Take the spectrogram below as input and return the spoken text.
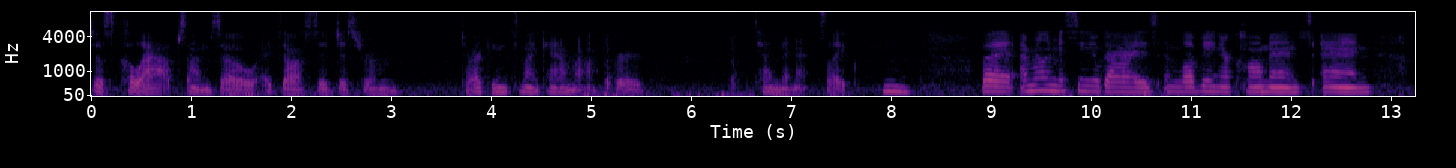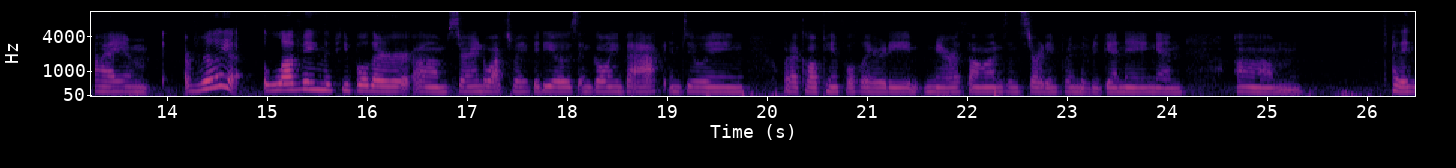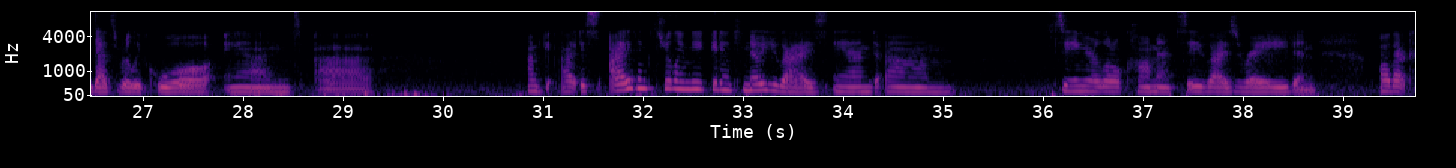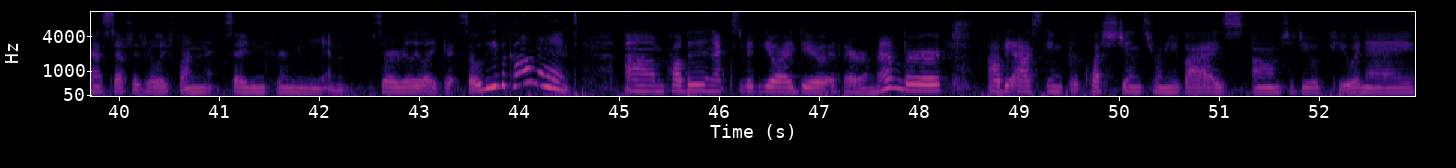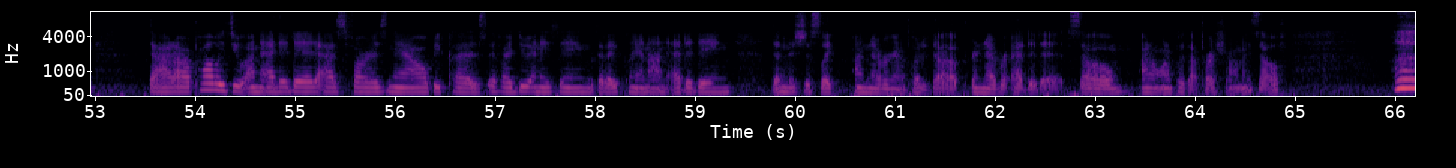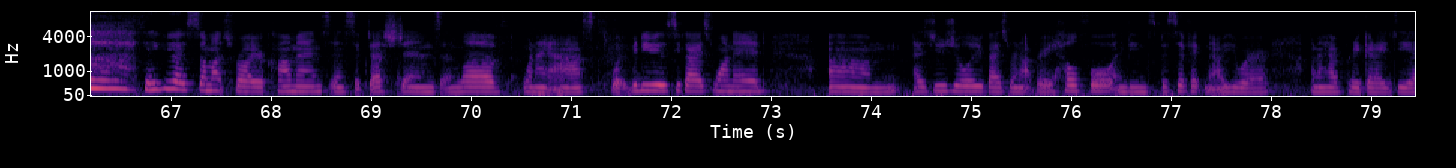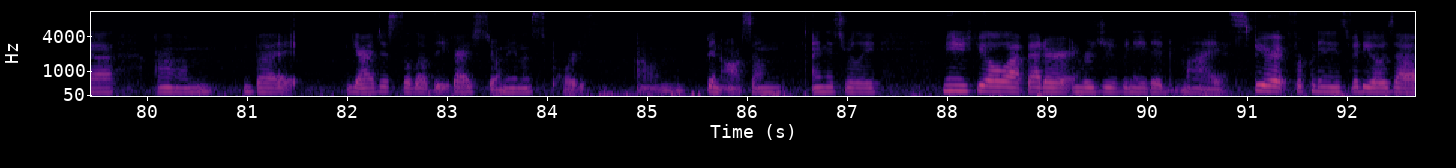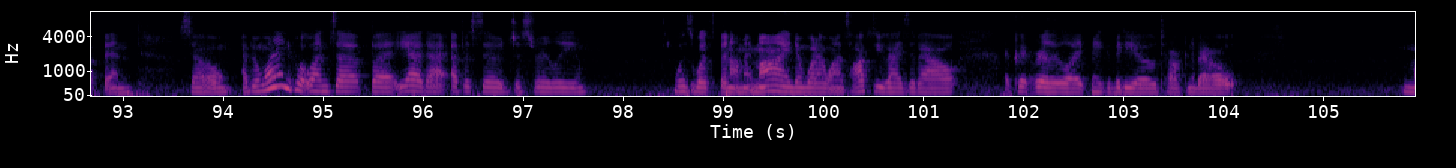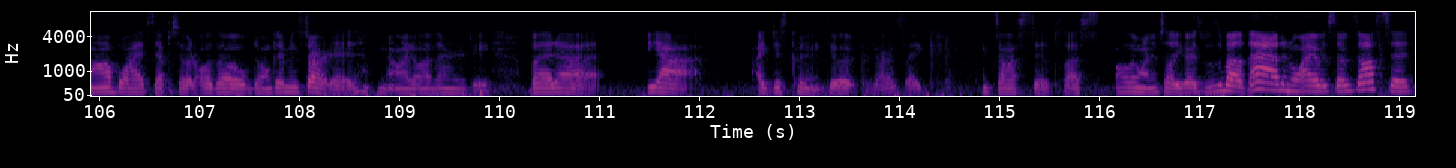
just collapse. I'm so exhausted just from talking to my camera for 10 minutes. Like, hmm. But I'm really missing you guys and loving your comments, and I am really loving the people that are um, starting to watch my videos and going back and doing what I call painful hilarity marathons and starting from the beginning. And um, I think that's really cool. And uh, I'm, I think it's really neat getting to know you guys and um, seeing your little comments that you guys rate and all that kind of stuff is really fun and exciting for me. And so I really like it. So leave a comment. Um, probably the next video I do, if I remember, I'll be asking for questions from you guys um, to do a Q&A that I'll probably do unedited as far as now because if I do anything that I plan on editing, then it's just like I'm never going to put it up or never edit it. So I don't want to put that pressure on myself. Thank you guys so much for all your comments and suggestions and love when I asked what videos you guys wanted. Um, as usual, you guys were not very helpful and being specific. Now you were, and I have a pretty good idea. Um, but yeah, I just the love that you guys show me and the support has um, been awesome. And it's really made me feel a lot better and rejuvenated my spirit for putting these videos up. And so I've been wanting to put ones up, but yeah, that episode just really was what's been on my mind and what I want to talk to you guys about. I couldn't really like make a video talking about Mob Wives episode, although don't get me started. No, I don't have the energy. But uh yeah, I just couldn't do it because I was like exhausted. Plus, all I wanted to tell you guys was about that and why I was so exhausted.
